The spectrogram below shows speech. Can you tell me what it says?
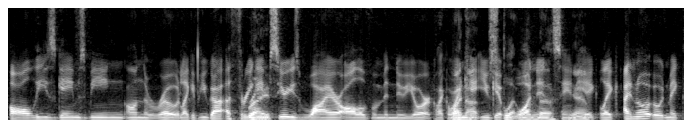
all these games being on the road. Like if you got a three game Right. series, why are all of them in New York? Like why, Why can't you get one, in San yeah. Diego? Like I know it would make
